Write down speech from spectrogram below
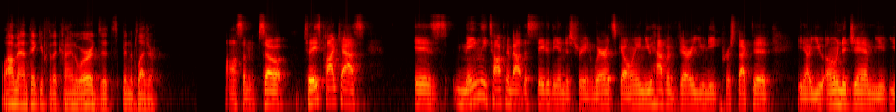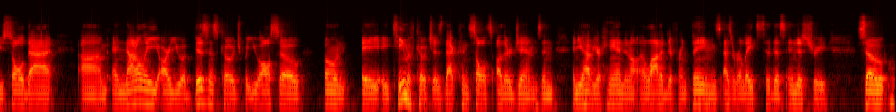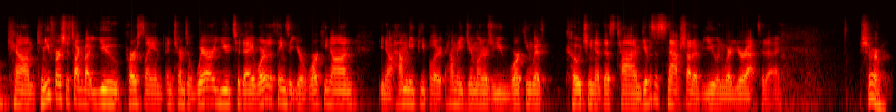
Wow man. Thank you for the kind words. It's been a pleasure. Awesome. So today's podcast is mainly talking about the state of the industry and where it's going. You have a very unique perspective. You know, you owned a gym, you you sold that, um, and not only are you a business coach, but you also own a, a team of coaches that consults other gyms, and and you have your hand in a, a lot of different things as it relates to this industry. So, um, can you first just talk about you personally in, in terms of where are you today? What are the things that you're working on? You know how many people are how many gym owners are you working with coaching at this time give us a snapshot of you and where you're at today sure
